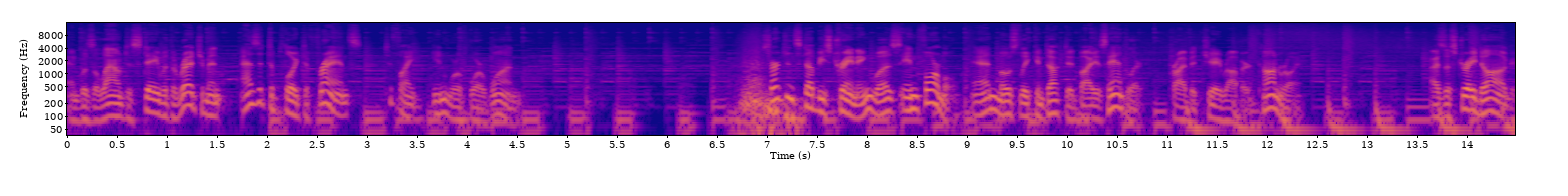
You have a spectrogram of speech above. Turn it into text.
and was allowed to stay with the regiment as it deployed to France to fight in World War I. Sergeant Stubby's training was informal and mostly conducted by his handler, Private J. Robert Conroy. As a stray dog,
